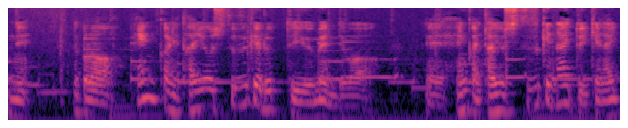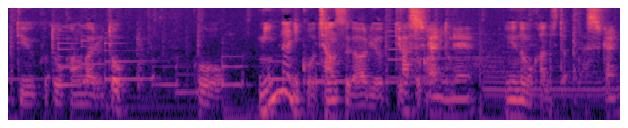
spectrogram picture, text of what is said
に。ね。だから変化に対応し続けるっていう面では、えー変化に対応し続けないといけないっていうことを考えるとこうみんなにこうチャンスがあるよっていうこと確かなとかにね。いうのも感じた、確かに。い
